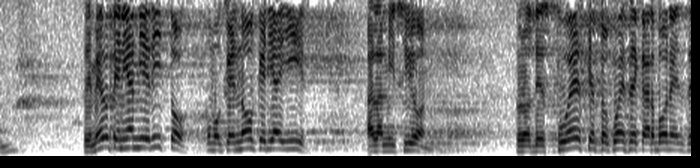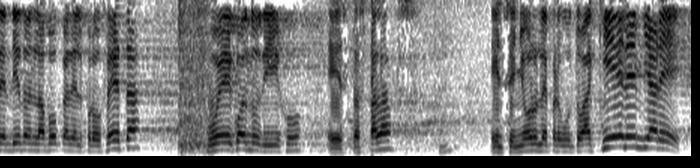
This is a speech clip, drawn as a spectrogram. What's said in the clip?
¿Eh? Primero tenía miedito, como que no quería ir a la misión. Pero después que tocó ese carbón encendido en la boca del profeta, fue cuando dijo estas palabras. El Señor le preguntó, ¿a quién enviaré?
